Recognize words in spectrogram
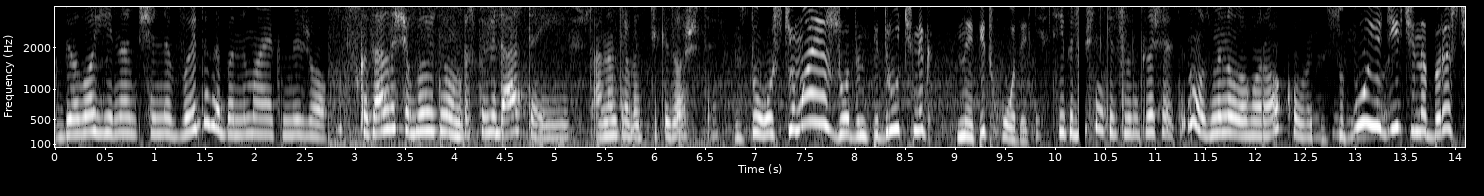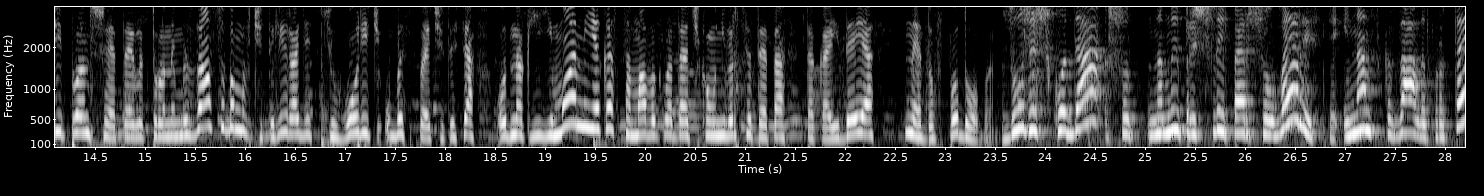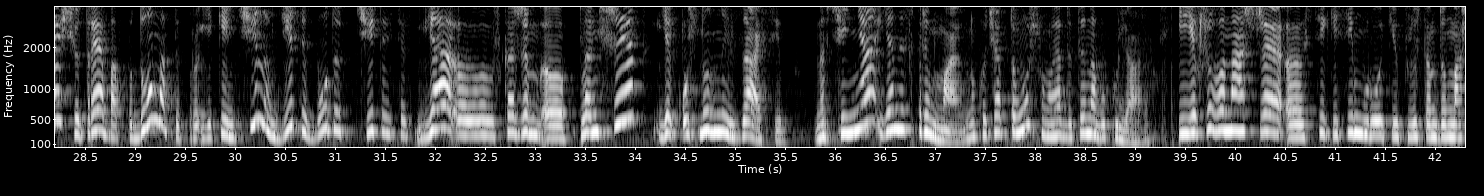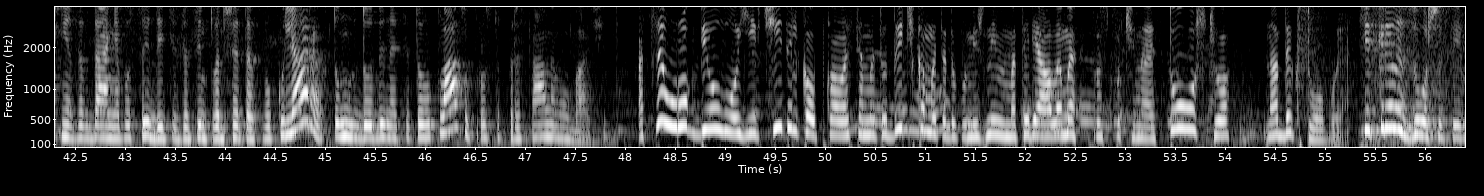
біології нам ще не видали, бо немає книжок. Сказали, що будуть ну, розповідати, і, а нам треба тільки зошити. З того, що має, жоден підручник не підходить. Всі підручники залишились ну, з минулого року. З собою дівчина бере ще й планшет та електронними засобами. Вчителі радять цьогоріч убезпечитися. Однак її мамі, яка сама викладачка університета, така ідея не до вподоби. Дуже шкода, що ми прийшли 1 вересня і нам сказали про те, що треба подумати про яким чином діти будуть вчитися. Я, е, скажімо, е, планшет як основний засіб. Навчання я не сприймаю, ну хоча б тому, що моя дитина в окулярах. І якщо вона ще е, стільки 7 років, плюс там домашнє завдання посидить за цим планшетом в окулярах, то ми до 11 класу просто перестанемо бачити. А це урок біології. Вчителька обклалася методичками та допоміжними матеріалами. Розпочинає з того, що надиктовує. Відкрили зошити,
